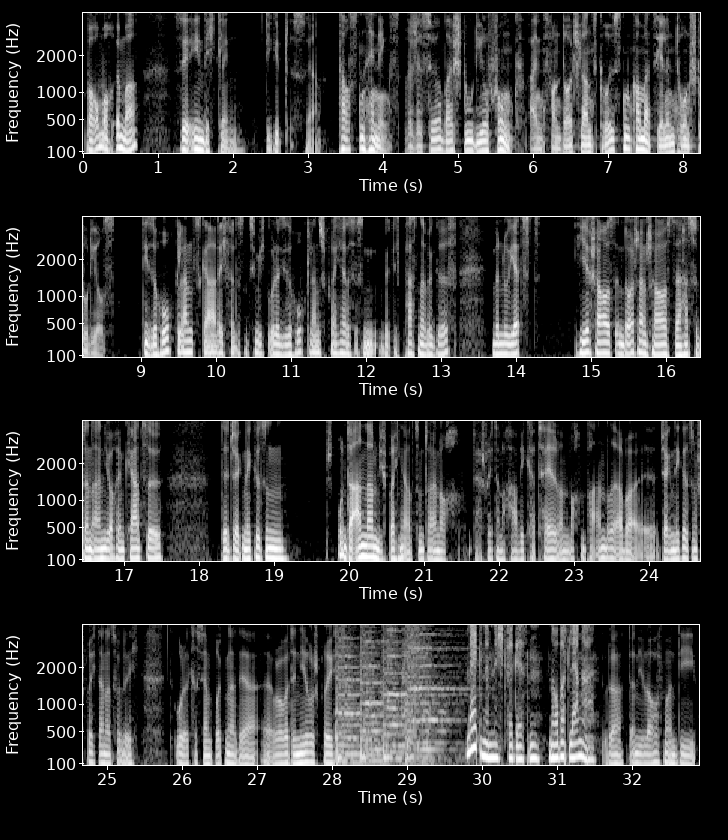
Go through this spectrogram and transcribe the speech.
warum auch immer, sehr ähnlich klingen. Die gibt es, ja. Thorsten Hennings, Regisseur bei Studio Funk, eins von Deutschlands größten kommerziellen Tonstudios. Diese Hochglanzgarde, ich finde das ein ziemlich guter, diese Hochglanzsprecher, das ist ein wirklich passender Begriff. Wenn du jetzt hier schaust, in Deutschland schaust, da hast du dann einen Joachim Kerzel, der Jack Nicholson unter anderem, die sprechen ja zum Teil noch, da spricht dann noch Harvey Keitel und noch ein paar andere, aber äh, Jack Nicholson spricht dann natürlich, oder Christian Brückner, der äh, Robert De Niro spricht, Magnum nicht vergessen, Norbert Langer. oder Daniela Hoffmann, die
